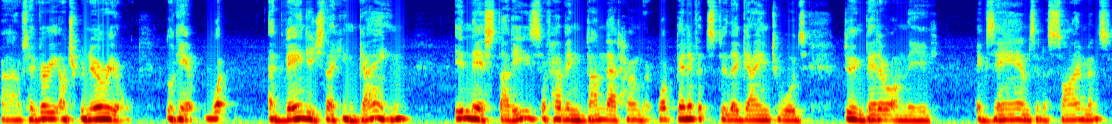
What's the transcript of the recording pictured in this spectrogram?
uh, so very entrepreneurial, looking at what advantage they can gain in their studies of having done that homework. What benefits do they gain towards doing better on the exams and assignments?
